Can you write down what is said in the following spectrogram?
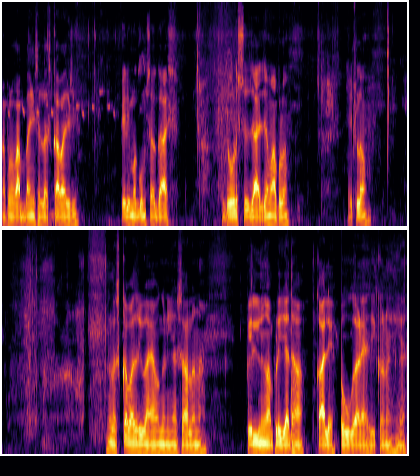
આપણો વાવવાની છે લસકાવાલ છે પેલી મગુમ ઘાસ ઢોળ જાજમ આપણો. એટલો લસકા બાજરી વાયા ગણ્યા સાલના. પેલીનું આપણે જ્યાં કાલે ઉગાડ્યા છે કણ યાર.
